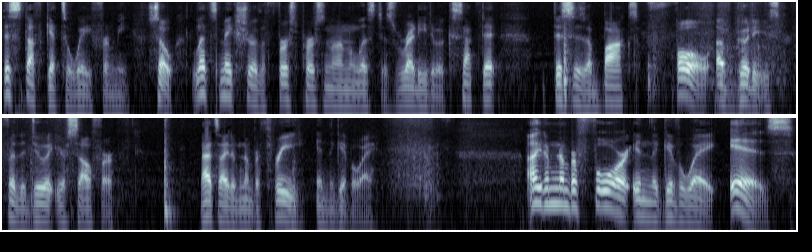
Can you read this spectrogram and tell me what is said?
This stuff gets away from me. So let's make sure the first person on the list is ready to accept it. This is a box full of goodies for the do it yourselfer. That's item number three in the giveaway. Item number four in the giveaway is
